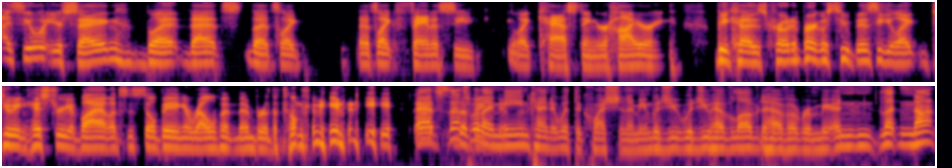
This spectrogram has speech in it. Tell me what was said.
i see what you're saying but that's that's like that's like fantasy like casting or hiring because Cronenberg was too busy like doing history of violence and still being a relevant member of the film community. Well, that's that's what I mean, kind of with the question. I mean, would you would you have loved to have a Romero and let not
